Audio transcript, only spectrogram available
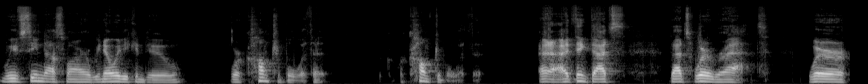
we've seen Nussmeier, we know what he can do, we're comfortable with it, we're comfortable with it, and I think that's that's where we're at. Where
